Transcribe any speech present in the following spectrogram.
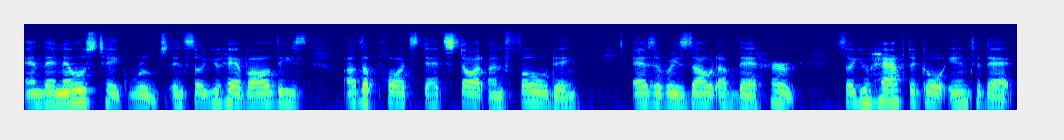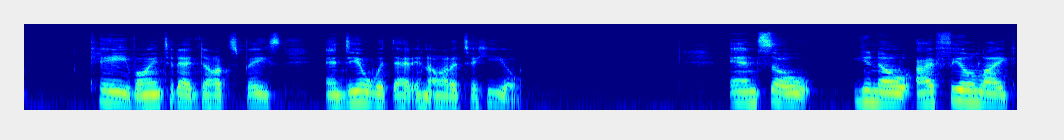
and then those take roots. And so you have all these other parts that start unfolding as a result of that hurt. So you have to go into that cave or into that dark space and deal with that in order to heal. And so you know i feel like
